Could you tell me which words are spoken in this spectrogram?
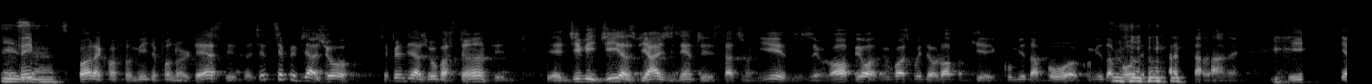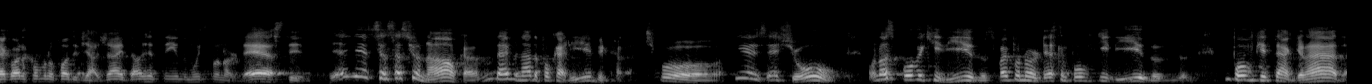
Exato. Agora com a família para o Nordeste, a gente sempre viajou sempre viajou bastante, é, dividia as viagens entre Estados Unidos, Europa. Eu, eu gosto muito da Europa porque comida boa, comida boa está lá, né? E E agora, como não pode viajar, então a gente tem ido muito para o Nordeste. É, é, sensacional, cara. Não deve nada para o Caribe, cara. Tipo, aqui é, é, show. O nosso povo é querido. Você vai para o Nordeste, é um povo querido. Um povo que te agrada.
